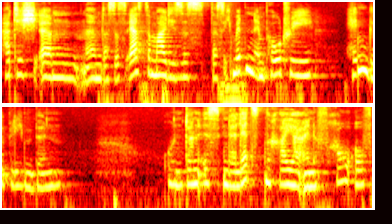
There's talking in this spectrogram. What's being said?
hatte ich ähm, ähm, das, das erste Mal dieses, dass ich mitten im Poetry hängen geblieben bin. Und dann ist in der letzten Reihe eine Frau auf,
